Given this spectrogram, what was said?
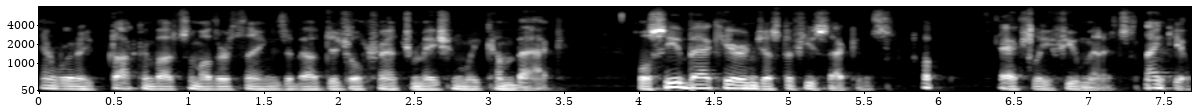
and we're going to be talking about some other things about digital transformation when we come back. We'll see you back here in just a few seconds. Oh, actually, a few minutes. Thank you.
